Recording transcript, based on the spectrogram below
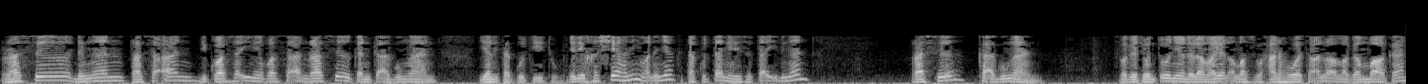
rasa dengan perasaan dikuasai dengan perasaan rasakan keagungan yang ditakuti itu. Jadi khasyah ni maknanya ketakutan yang disertai dengan rasa keagungan. Sebagai contohnya dalam ayat Allah taala Allah gambarkan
